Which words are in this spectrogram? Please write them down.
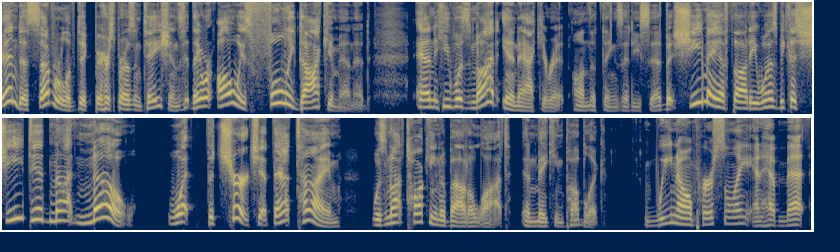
been to several of Dick Baer's presentations. They were always fully documented. And he was not inaccurate on the things that he said, but she may have thought he was because she did not know what the church at that time was not talking about a lot and making public. We know personally and have met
